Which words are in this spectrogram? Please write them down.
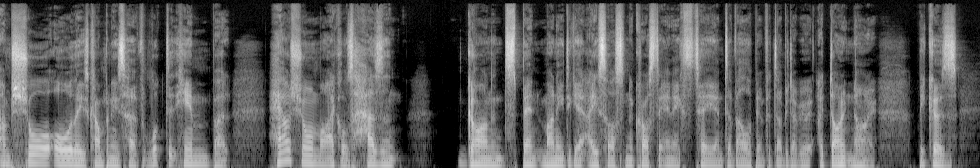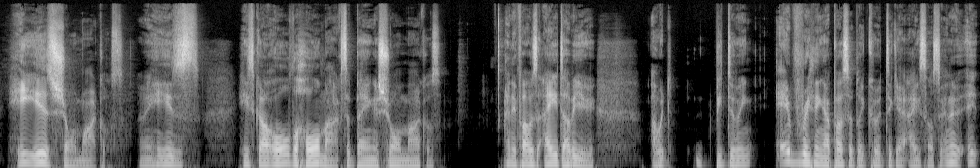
I'm sure all of these companies have looked at him, but how Shawn Michaels hasn't gone and spent money to get Ace Austin across to NXT and develop him for WWE, I don't know, because he is Shawn Michaels. I mean, he is he's got all the hallmarks of being a Shawn Michaels. And if I was AW, I would be doing everything I possibly could to get Ace Austin. And it, it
